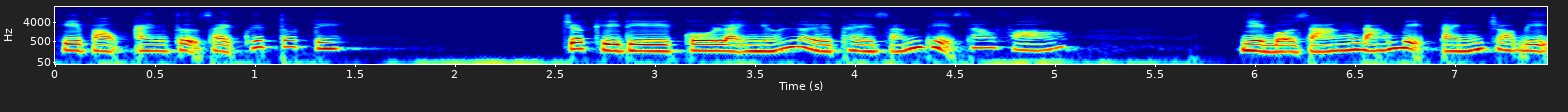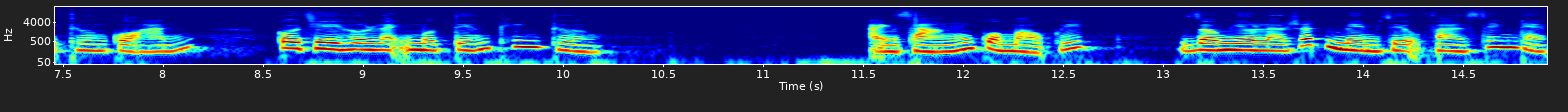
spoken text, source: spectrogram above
hy vọng anh tự giải quyết tốt đi. Trước khi đi cô lại nhớ lời thầy giám thị giao phó. Nhìn bộ dáng đáng bị đánh cho bị thương của hắn, cô chỉ hư lạnh một tiếng khinh thường. Ánh sáng của màu quýt giống như là rất mềm dịu và xinh đẹp,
